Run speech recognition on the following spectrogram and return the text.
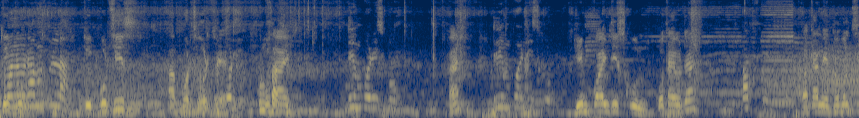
তুই আমার নাম তুই পড়ছিস? হ্যাঁ, পড়ছে পড়ছে। কোথায়? ড্রিম পয়েন্ট স্কুল হ্যাঁ? Dream point school dream point school কোথায় ওটা? কথা নেই তো বলছি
